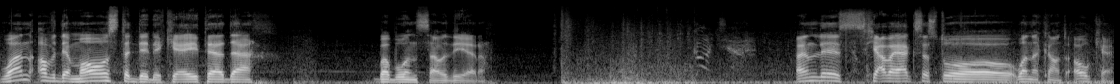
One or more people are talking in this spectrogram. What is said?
One of the most dedicated uh, baboons out there. Only have access to one account. Okay.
